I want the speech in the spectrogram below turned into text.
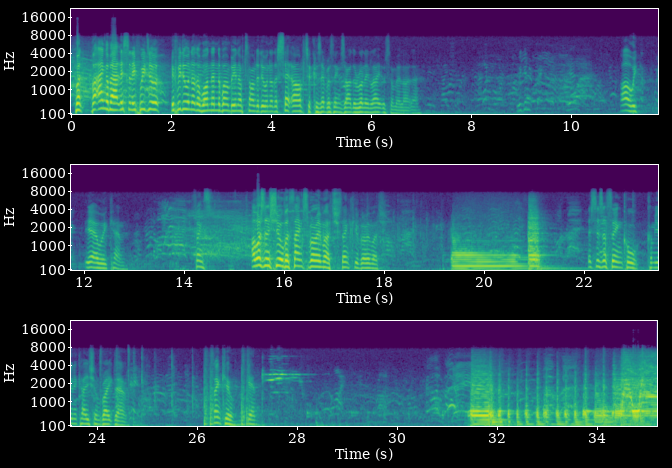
But, but hang about, listen, if we do, if we do another one, then there won't be enough time to do another set after because everything's either running late or something like that. We can, yeah. Oh, we, yeah, we can. Thanks. I wasn't sure, but thanks very much. Thank you very much. This is a thing called communication breakdown. Thank you again. Wow, wow.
